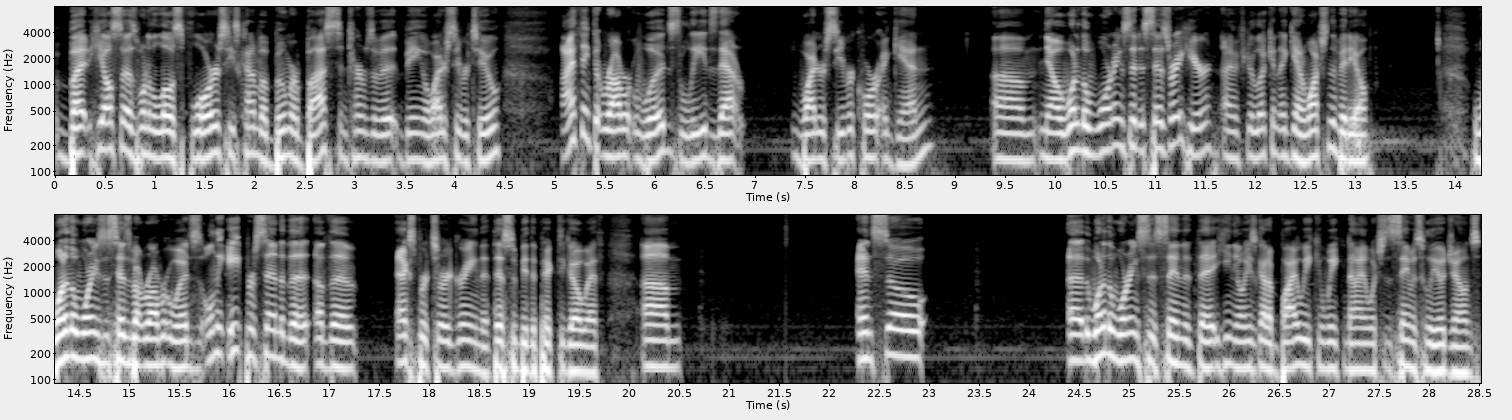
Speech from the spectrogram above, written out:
But he also has one of the lowest floors. He's kind of a boomer bust in terms of it being a wide receiver too. I think that Robert Woods leads that wide receiver core again. Um, now, one of the warnings that it says right here, if you're looking again, watching the video, one of the warnings it says about Robert Woods, is only eight percent of the of the experts are agreeing that this would be the pick to go with. Um, and so, uh, one of the warnings is saying that that you know he's got a bye week in week nine, which is the same as Julio Jones.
